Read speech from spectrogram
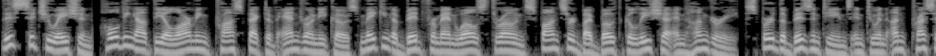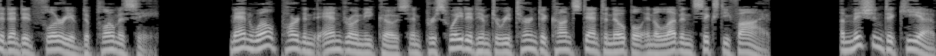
This situation, holding out the alarming prospect of Andronikos making a bid for Manuel's throne sponsored by both Galicia and Hungary, spurred the Byzantines into an unprecedented flurry of diplomacy. Manuel pardoned Andronikos and persuaded him to return to Constantinople in 1165. A mission to Kiev,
